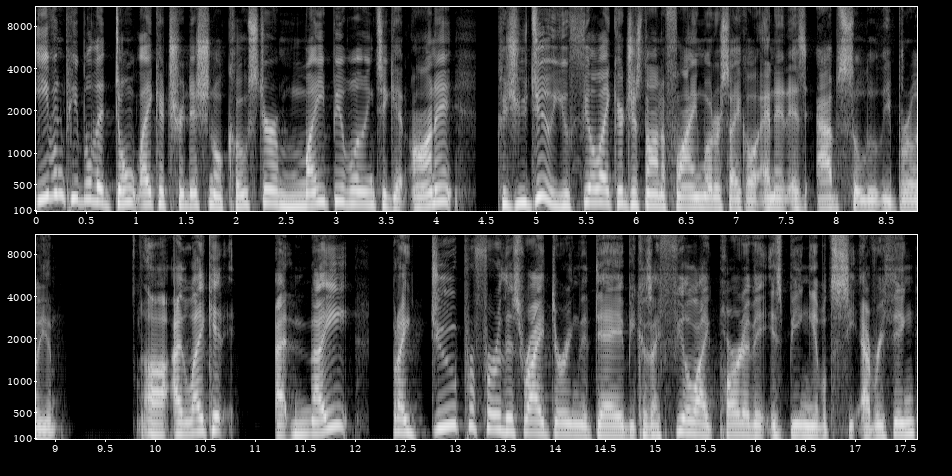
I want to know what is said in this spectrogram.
Even people that don't like a traditional coaster might be willing to get on it because you do. You feel like you're just on a flying motorcycle, and it is absolutely brilliant. Uh, I like it at night, but I do prefer this ride during the day because I feel like part of it is being able to see everything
